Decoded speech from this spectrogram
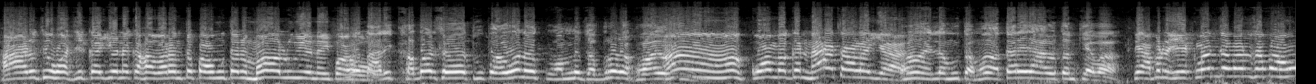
હારું થયું હોજી કહ્યો ને કે હવારે તો પાછું હું તને મળું એ નહીં પાછો તારી ખબર છે તું પાવો ને કોમ ને જબરો રખવાયો. હા કોમ વગર ના ચાલે યાર. હા એટલે હું તમે અત્યારે જ આવ્યો તને કેવા તે આપણે એકલા જ જવાનું છે પાછું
